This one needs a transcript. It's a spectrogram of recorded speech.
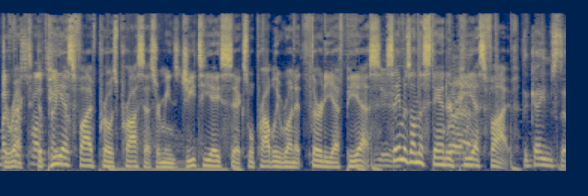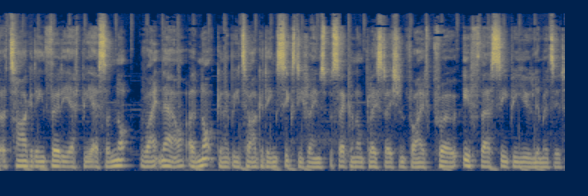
Direct, all, the PS5 Pro's processor means GTA 6 will probably run at 30 FPS, yeah. same as on the standard PS5. The games that are targeting 30 FPS are not, right now, are not going to be targeting 60 frames per second on PlayStation 5 Pro if they're CPU limited.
